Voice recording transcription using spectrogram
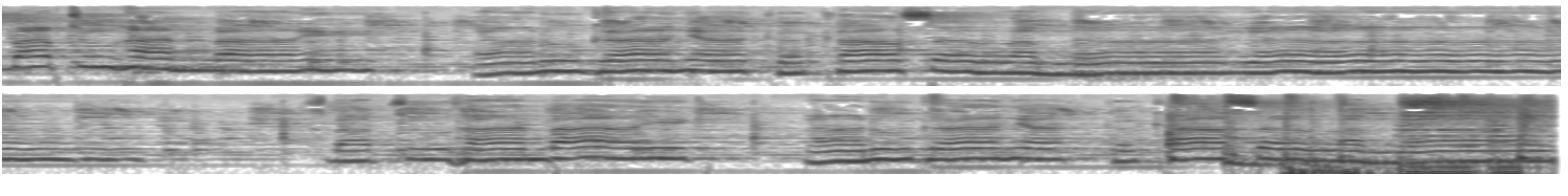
Sebab Tuhan baik. Anugerahnya kekal selamanya. Sebab Tuhan baik. Anugerahnya kekal selamanya.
